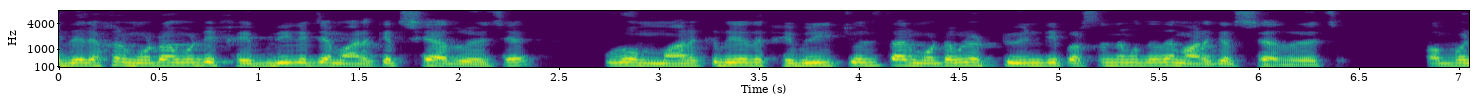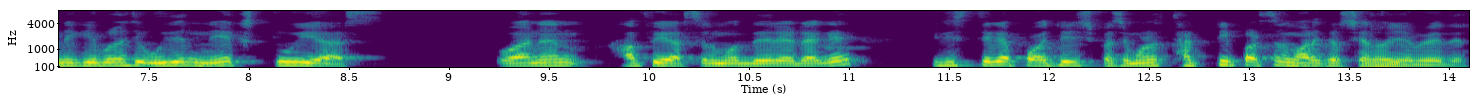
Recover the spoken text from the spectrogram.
এদের এখন মোটামুটি ফেব্রিকের যে মার্কেট শেয়ার রয়েছে, পুরো মার্কেটে যাতে ফেব্রিক চলছে, তার মোটামুটি টোয়েন্টি পার্সেন্টের মধ্যে মার্কেট শেয়ার রয়েছে। কোম্পানি কি বলেছে? Within next two years one and half years এর মধ্যে এটাকে তিরিশ থেকে পঁয়ত্রিশ পার্সেন্ট মানে থার্টি পার্সেন্ট মার্কেট শেয়ার হয়ে যাবে এদের।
